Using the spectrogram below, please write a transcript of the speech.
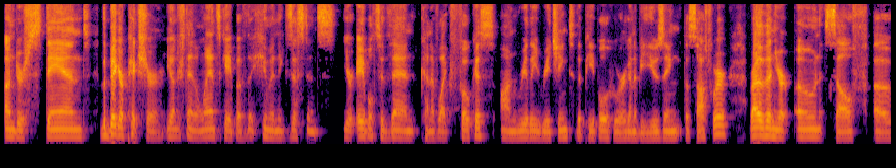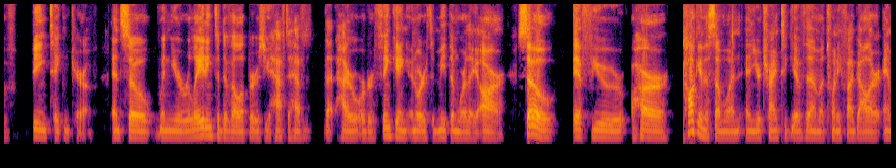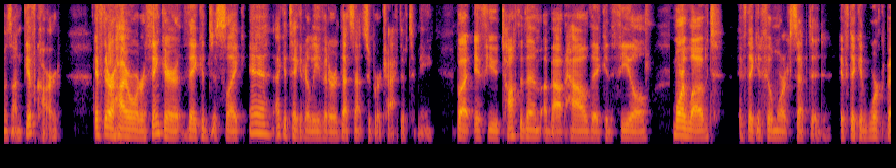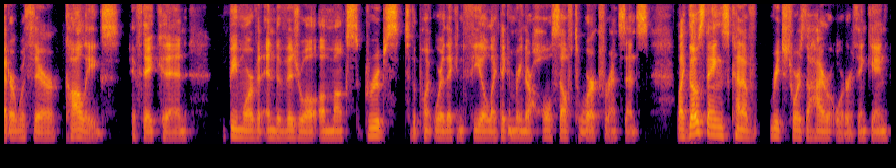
understand the bigger picture, you understand the landscape of the human existence, you're able to then kind of like focus on really reaching to the people who are going to be using the software rather than your own self of being taken care of. And so when you're relating to developers, you have to have that higher order thinking in order to meet them where they are. So if you are talking to someone and you're trying to give them a $25 Amazon gift card, if they're a higher order thinker, they could just like, eh, I could take it or leave it, or that's not super attractive to me. But if you talk to them about how they could feel more loved, if they could feel more accepted, if they could work better with their colleagues, if they can be more of an individual amongst groups to the point where they can feel like they can bring their whole self to work for instance like those things kind of reach towards the higher order thinking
